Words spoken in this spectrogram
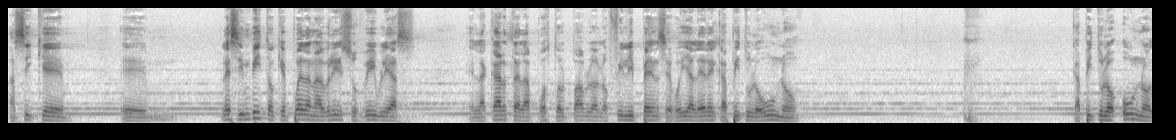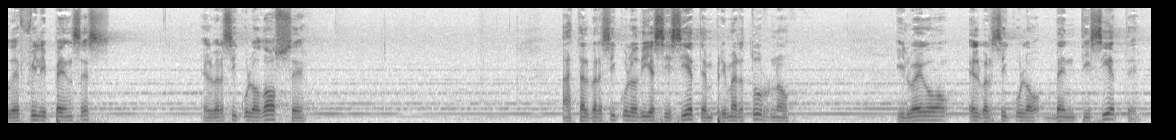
Así que eh, les invito a que puedan abrir sus Biblias en la carta del apóstol Pablo a los filipenses. Voy a leer el capítulo 1. Capítulo 1 de Filipenses, el versículo 12 hasta el versículo 17 en primer turno y luego el versículo 27.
